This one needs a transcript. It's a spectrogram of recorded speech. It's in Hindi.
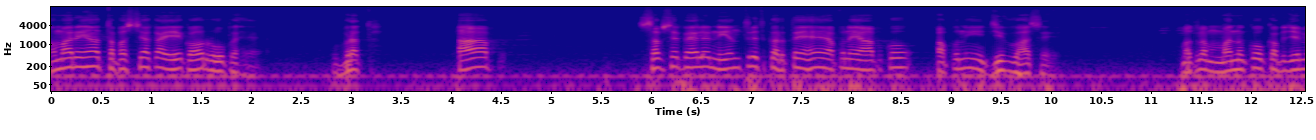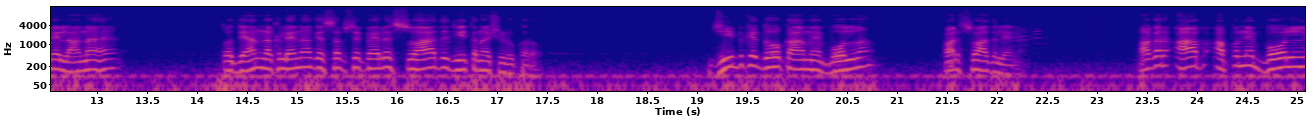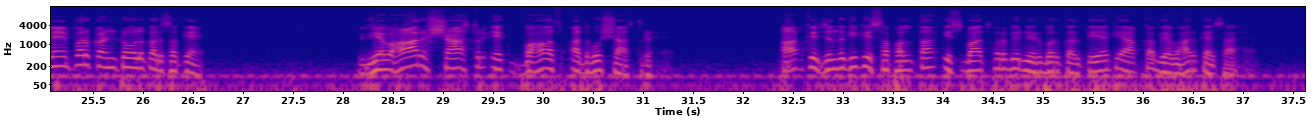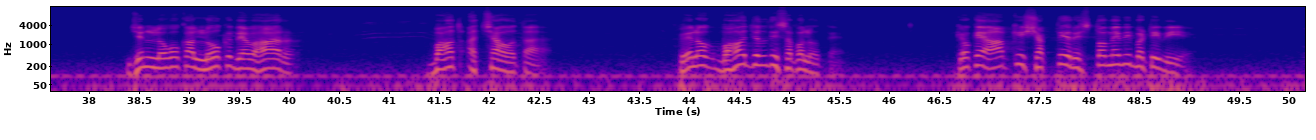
हमारे यहाँ तपस्या का एक और रूप है, व्रत। आप सबसे पहले नियंत्रित करते हैं अपने आप को अपनी जिह्वा से। मतलब मन को कब्जे में लाना है तो ध्यान रख लेना कि सबसे पहले स्वाद जीतना शुरू करो। जीभ के दो काम है, बोलना और स्वाद लेना। अगर आप अपने बोलने पर कंट्रोल कर सकें व्यवहार शास्त्र एक बहुत अद्भुत शास्त्र है। आपकी ज़िंदगी की सफलता इस बात पर भी निर्भर करती है कि आपका व्यवहार कैसा है। जिन लोगों का लोक व्यवहार बहुत अच्छा होता है, वे लोग बहुत जल्दी सफल होते हैं, क्योंकि आपकी शक्ति रिश्तों में भी बटी हुई है।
